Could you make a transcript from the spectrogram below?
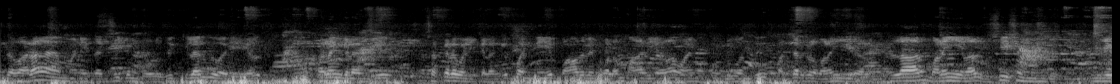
இந்த வராக அம்மனை தரிசிக்கும் பொழுது கிழங்கு வகைகள் பழங்கிழங்கு சக்கரவள்ளி கிழங்கு பன்னீர் மாதுளை பழம் ஆதியெல்லாம் வாங்கி கொண்டு வந்து பக்தர்கள் வணங்குகிறார்கள். எல்லாரும் வணங்கினால் விசேஷம் உண்டு. இங்கே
